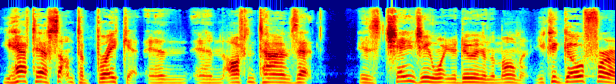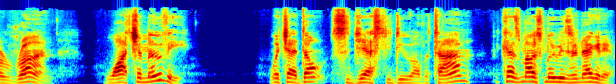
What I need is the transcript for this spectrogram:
you have to have something to break it. And, and oftentimes that is changing what you're doing in the moment. You could go for a run watch a movie, which I don't suggest you do all the time because most movies are negative.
